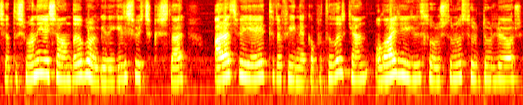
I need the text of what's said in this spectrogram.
Çatışmanın yaşandığı bölgede giriş ve çıkışlar araç ve yaya trafiğine kapatılırken olayla ilgili soruşturma sürdürülüyor.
